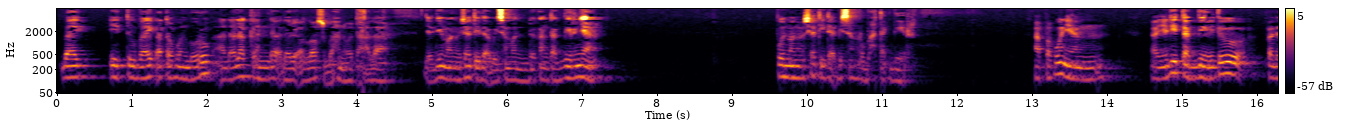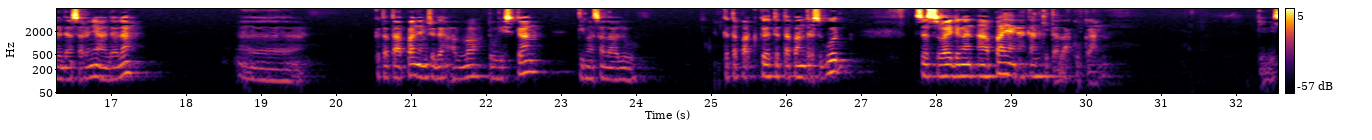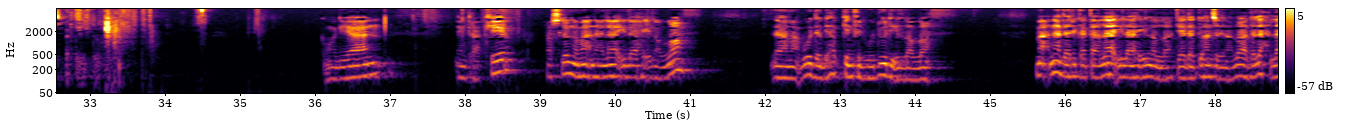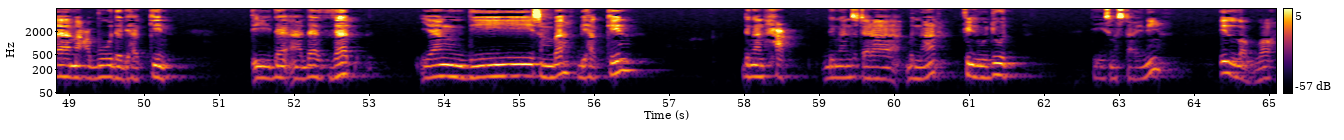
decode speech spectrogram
baik itu baik ataupun buruk adalah kehendak dari Allah Subhanahu wa taala. Jadi manusia tidak bisa menentukan takdirnya. Pun manusia tidak bisa merubah takdir. Apa pun yang eh, jadi takdir itu pada dasarnya adalah eh, ketetapan yang sudah Allah tuliskan di masa lalu ketetapan tersebut sesuai dengan apa yang akan kita lakukan. Jadi seperti itu. Kemudian yang terakhir, faslun wa ma'na la ilaha illallah la ma'budu bihaqqin fil wujudi illallah. Makna dari kata la ilaha illallah, tiada Tuhan selain Allah adalah la ma'budu bihaqqin. Tidak ada zat yang disembah bihakin dengan hak dengan secara benar fil wujud di semesta ini illallah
